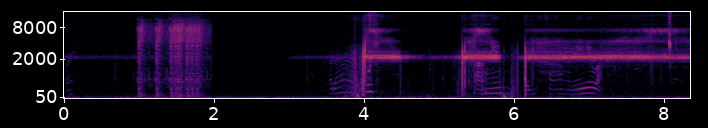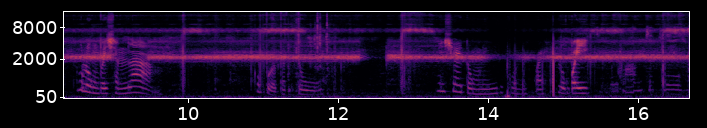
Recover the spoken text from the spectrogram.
ไปเอาแล้วพุชทางนี้มันเป็นทางนี้นี่หว่าก็ล งไปชั้นล่าง ก็เปิดประตู ไม่ใช่ตรงนี้ทุกคนไป ลงไปอีกความจะเกลห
